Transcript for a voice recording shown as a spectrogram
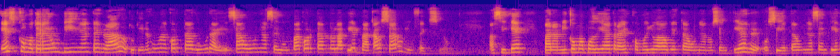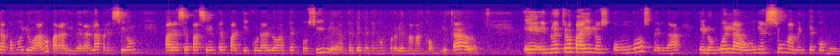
es como tener un vidrio enterrado, tú tienes una cortadura y esa uña según va cortando la piel va a causar una infección. Así que para mí como podía traer cómo yo hago que esta uña no se entierre o si esta uña se entierra, cómo yo hago para liberar la presión para ese paciente en particular lo antes posible, antes de que tenga un problema más complicado. Eh, en nuestro país los hongos, ¿verdad? El hongo en la uña es sumamente común.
